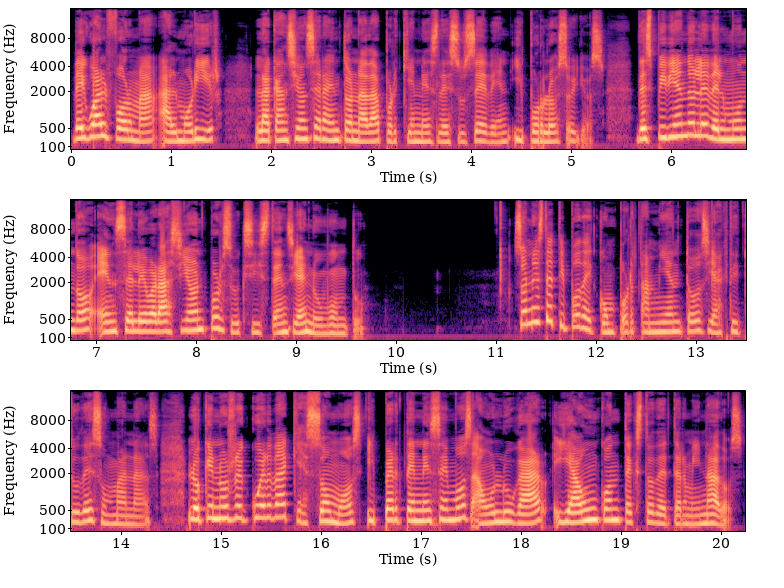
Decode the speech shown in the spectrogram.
De igual forma, al morir, la canción será entonada por quienes le suceden y por los suyos, despidiéndole del mundo en celebración por su existencia en Ubuntu. Son este tipo de comportamientos y actitudes humanas lo que nos recuerda que somos y pertenecemos a un lugar y a un contexto determinados,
